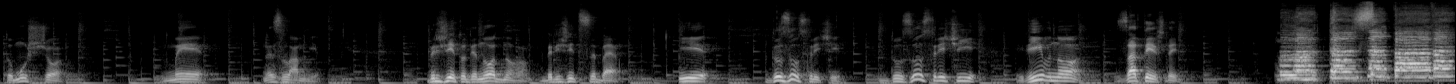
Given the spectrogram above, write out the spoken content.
тому що ми незламні. Бережіть один одного, бережіть себе. І до зустрічі! До зустрічі рівно за тиждень. Lata Zabava.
